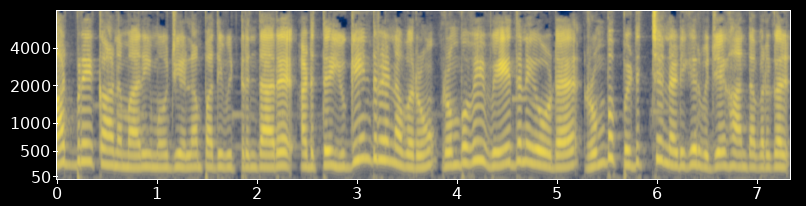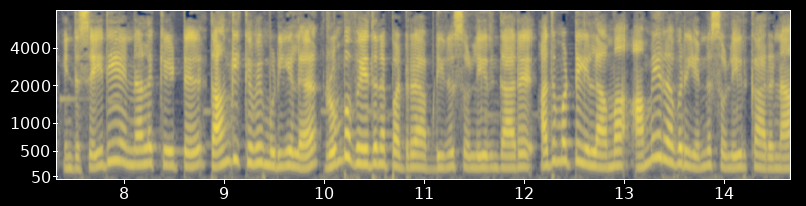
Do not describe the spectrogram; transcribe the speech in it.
ஹார்ட் பிரேக் ஆன மாதிரி இமோஜி எல்லாம் பதிவிட்டிருந்தாரு. அடுத்து யுகேந்திரன் அவரும் ரொம்பவே வேதனையோட ரொம்ப பிடிச்ச நடிகர் விஜயகாந்த் அவர்கள். இந்த செய்தியை என்னால கேட்டு தாங்கிக்கவே முடியல. ரொம்ப வேதனைப்படுற அப்படின்னு சொல்லியிருந்தாரு. அது மட்டும் இல்லாம அமீர் அவர் என்ன சொல்லியிருக்காருன்னா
